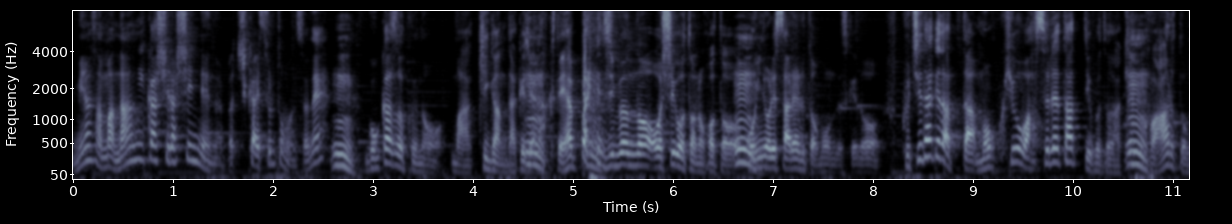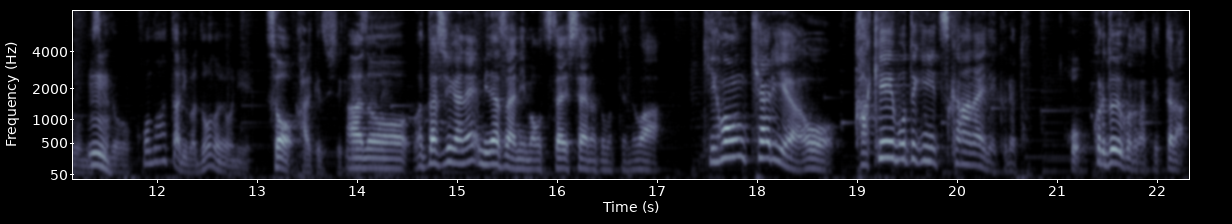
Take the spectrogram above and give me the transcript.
皆さんまあ何かしら新年のやっぱ誓いすると思うんですよね。うん。ご家族のまあ祈願だけじゃなくて、やっぱり自分のお仕事のことをお祈りされると思うんですけど、口だけだった目標を忘れたっていうことが結構あると思うんですけど、このあたりはどのようにそう。解決していきますあか、ね、の私がね皆さんに今お伝えしたいなと思ってるのは基本キャリアを家計簿的に使わないでくれと。ほこれどういうことかって言ったら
